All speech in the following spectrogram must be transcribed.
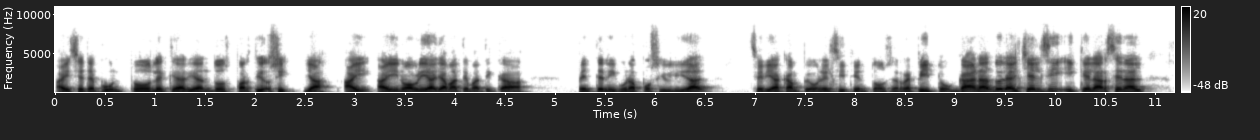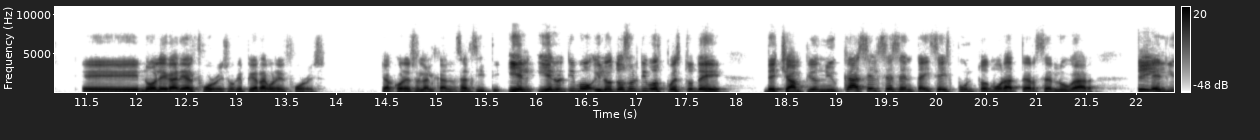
hay 7 puntos, le quedarían dos partidos. Sí, ya, ahí, ahí no habría ya matemáticamente ninguna posibilidad. Sería campeón el City entonces. Repito, ganándole al Chelsea y que el Arsenal eh, no le gane al Forest o que pierda con el Forest. Ya con eso le alcanza al City. Y el, y el último, y los dos últimos puestos de, de Champions, Newcastle 66 puntos, Mora, tercer lugar. El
